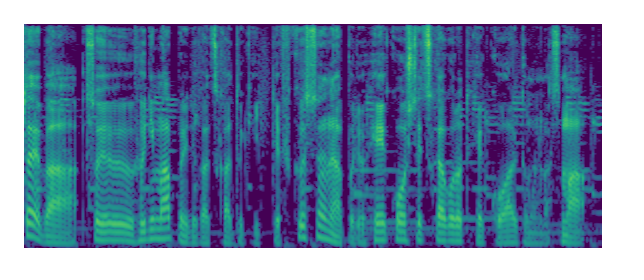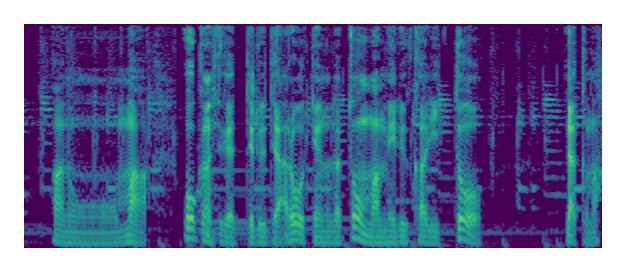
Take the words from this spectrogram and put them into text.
例えばそういうフリマアプリとか使うときって複数のアプリを並行して使うことって結構あると思います。まああのー、まあ、多くの人がやってるであろうっていうのだと、まあ、メルカリとラクマ。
